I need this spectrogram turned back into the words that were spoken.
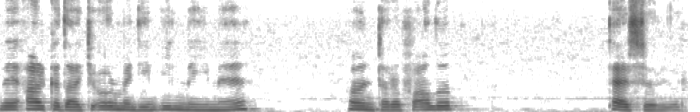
ve arkadaki örmediğim ilmeğimi ön tarafa alıp ters örüyorum.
